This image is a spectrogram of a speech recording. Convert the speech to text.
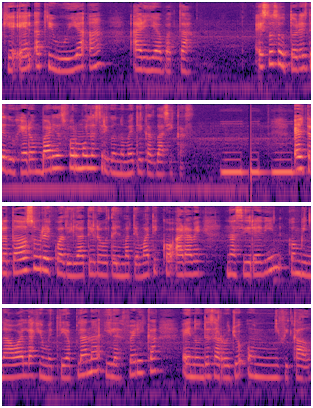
que él atribuía a Aryabhata. Estos autores dedujeron varias fórmulas trigonométricas básicas. El tratado sobre el cuadrilátero del matemático árabe Nasireddin combinaba la geometría plana y la esférica en un desarrollo unificado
